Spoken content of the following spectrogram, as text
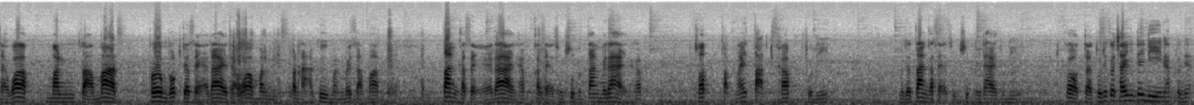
แต่ว่ามันสามารถเพิ่มลดกระแสได้ แต่ว่ามันปัญหาคือมันไม่สามารถตั้งกระแสได้นะครับ กระแสสูงสุดมันตั้งไม่ได้นะครับช็อตตัดไม้ตัดครับ ตัวนี้มันจะตั้งกระแสสูงสุดไม่ได้ตัวนี้ ก็แต่ตัวนี้ก็ใช้ได้ดีนะครับตัวเนี้ย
